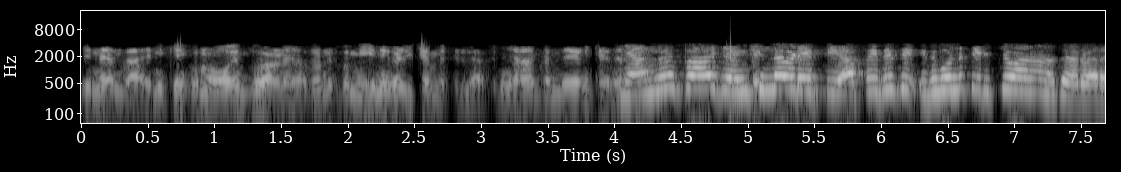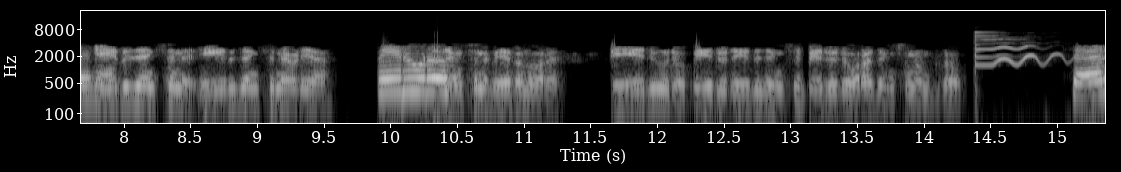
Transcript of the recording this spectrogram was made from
പിന്നെ എന്താ? എനിക്ക് ഇപ്പൊ നോയമ്പുമാണ് അതുകൊണ്ട് ഇപ്പൊ മീനും കഴിക്കാൻ പറ്റില്ല. പിന്നെ ഞാൻ ഇപ്പൊ എന്ത് കാണിക്കാനാ? ഞങ്ങളിപ്പോ ജംഗ്ഷന്റെ അവിടെ എത്തി. അപ്പൊ ഇത് തി- ഇത് തിരിച്ചു പോകാനാണോ സാർ പറയുന്നത്? ഏത് ജംഗ്ഷൻ ഏത് ജംഗ്ഷൻ എവിടെയാ? പേരൂർ. ജംഗ്ഷന്റെ പേരൊന്ന് പറയാം. പേരൂരോ? പേരൂർ ഏത് ജംഗ്ഷൻ? പേരൂര് കുറെ ജംഗ്ഷൻ ഉണ്ടല്ലോ. സാർ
